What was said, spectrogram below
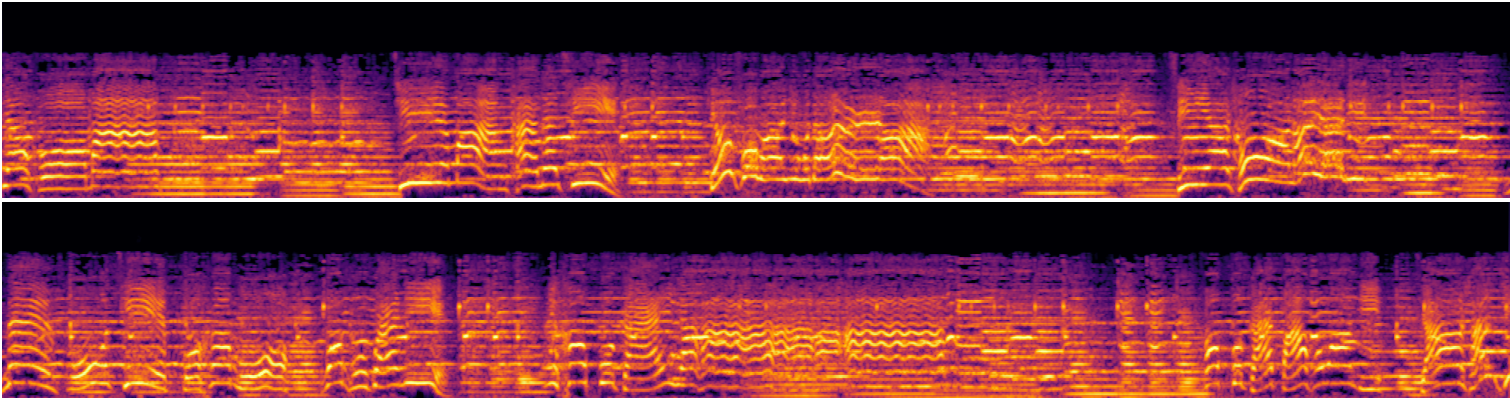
前那个将驸马，急忙抬得起，听驸马有的儿啊，写出来呀你，恁夫妻不和睦，我不怪你，你好不该呀。不该把火往的江山去，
